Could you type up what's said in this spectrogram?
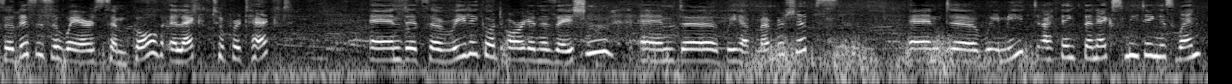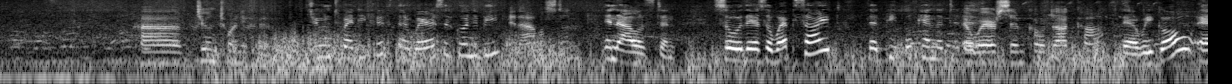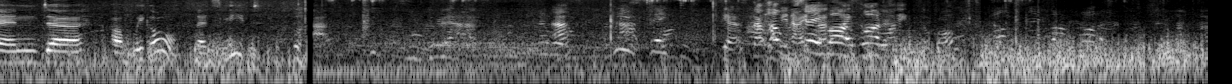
So this is Aware Simcoe, Elect to Protect. And it's a really good organization and uh, we have memberships and uh, we meet. I think the next meeting is when? Uh, June 25th June 25th. And where is it going to be? in Alliston. In Alliston. So there's a website that people can attend. AwareSimcoe.com. There we go, and uh, off we go. Let's meet. Yes, that would be nice. save That's our nice water. light.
